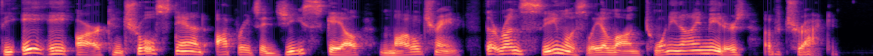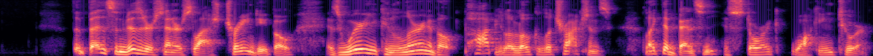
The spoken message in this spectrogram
The AAR control stand operates a G-scale model train that runs seamlessly along 29 meters of track. The Benson Visitor Center slash Train Depot is where you can learn about popular local attractions like the Benson Historic Walking Tour,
